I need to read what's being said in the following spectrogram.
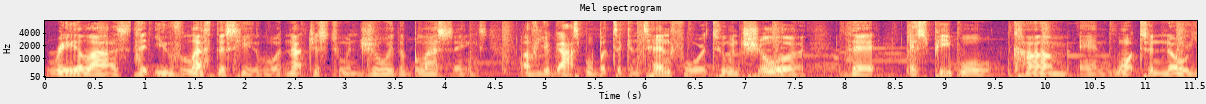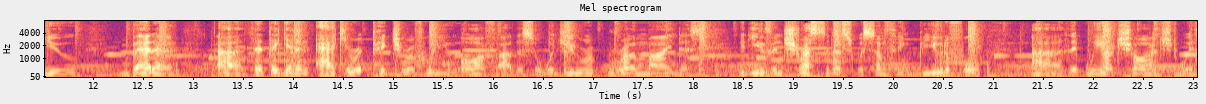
realize that you've left us here, Lord, not just to enjoy the blessings of your gospel, but to contend for it, to ensure that as people come and want to know you better, uh, that they get an accurate picture of who you are, Father. So would you re- remind us that you've entrusted us with something beautiful uh, that we are charged with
